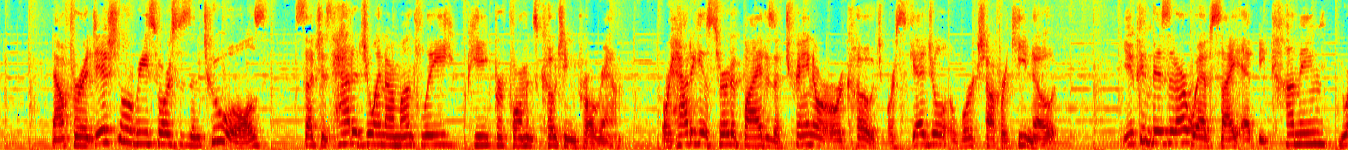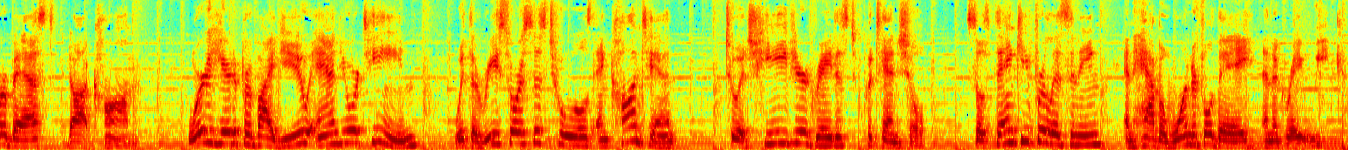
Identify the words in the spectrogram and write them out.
Now, for additional resources and tools, such as how to join our monthly peak performance coaching program, or how to get certified as a trainer or coach, or schedule a workshop or keynote, you can visit our website at becomingyourbest.com. We're here to provide you and your team with the resources, tools, and content to achieve your greatest potential. So thank you for listening and have a wonderful day and a great week.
